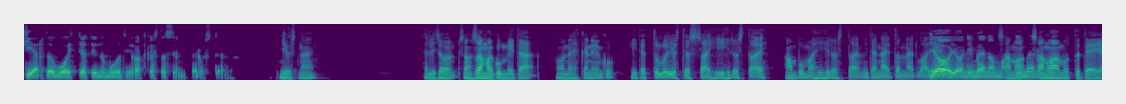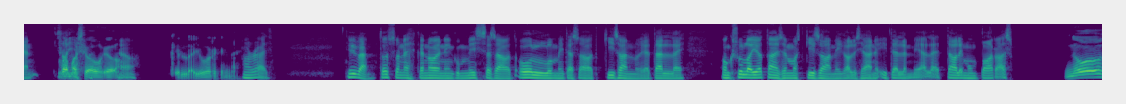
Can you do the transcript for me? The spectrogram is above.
kiertoon voittajat ynnä muut ratkaista sen perusteella. Just näin. Eli se on, se on sama kuin mitä on ehkä niin kuin itse tullut just jossain hiihdosta tai ampumahiihdosta tai mitä näitä on näitä lajeja. Joo, joo, nimenomaan. Sama, nimenomaan. sama mutta teidän Sama lajista. show, joo. joo. Kyllä, juurikin näin. All right. Hyvä. Tuossa on ehkä noin, niin kuin missä sä oot ollut, mitä sä oot kisannut ja tälleen. Onko sulla jotain semmoista kisaa, mikä olisi jäänyt itselle mieleen, että tämä oli mun paras? No,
